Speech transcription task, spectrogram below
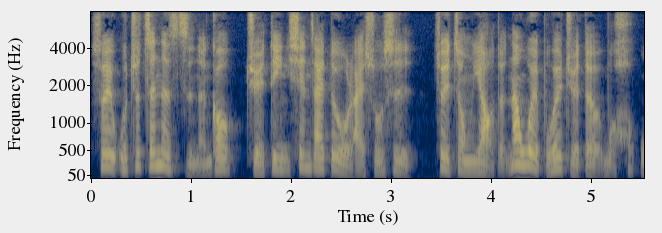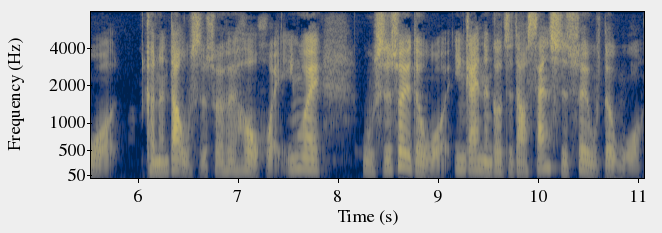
所以我就真的只能够决定现在对我来说是最重要的。那我也不会觉得我后我可能到五十岁会后悔，因为五十岁的我应该能够知道，三十岁的我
